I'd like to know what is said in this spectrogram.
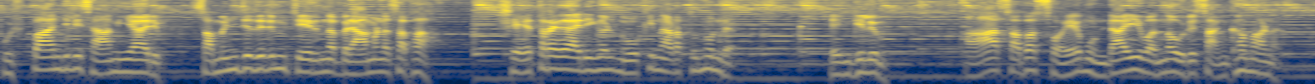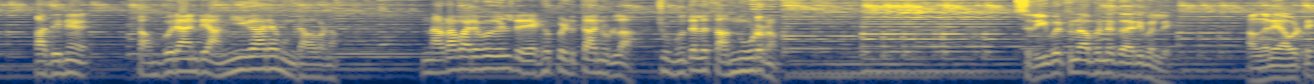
പുഷ്പാഞ്ജലി സ്വാമിയാരും സമഞ്ജിതരും ചേരുന്ന ബ്രാഹ്മണ സഭ ക്ഷേത്രകാര്യങ്ങൾ നോക്കി നടത്തുന്നുണ്ട്. എങ്കിലും ആ സഭ സ്വയം ഉണ്ടായി വന്ന ഒരു സംഘമാണ്. അതിന് തമ്പുരാന്റെ അംഗീകാരമുണ്ടാവണം. നടവരവുകൾ രേഖപ്പെടുത്താനുള്ള ചുമതല തന്നൂടണം. ശ്രീപത്മനാഭന്റെ കാര്യമല്ലേ? അങ്ങനെ ആവട്ടെ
